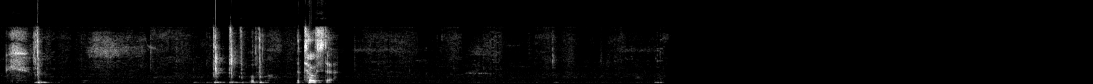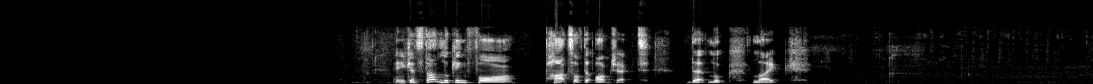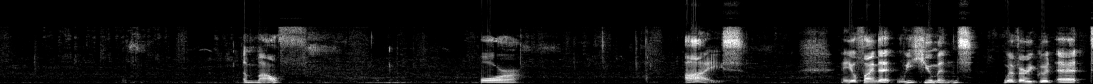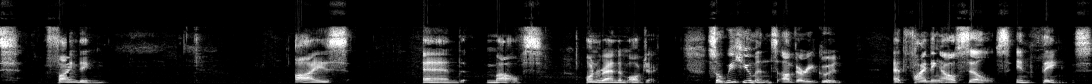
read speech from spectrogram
a toaster. And you can start looking for parts of the object that look like a mouth or eyes. And you'll find that we humans, we're very good at finding eyes and mouths on random objects. So we humans are very good at finding ourselves in things.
